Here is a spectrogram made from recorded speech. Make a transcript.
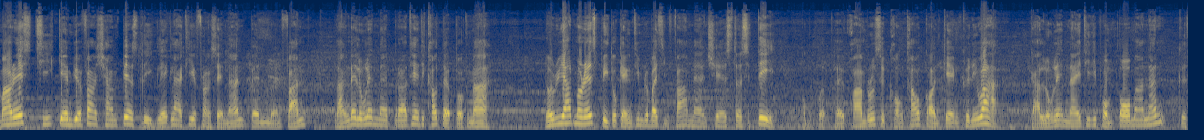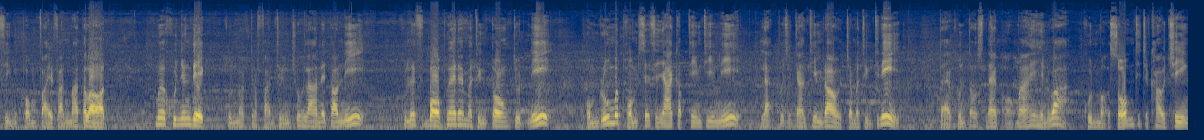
มาเรสชี้เกมยูฟ่าแชมเปี้ยนส์ลีกเล็กแรกที่ฝรั่งเศสนั้นเป็นเหมือนฝัน หลังได้ลงเล่นในประเทศที่เขาเติบโตขึ้นมา โดยริยัดมาเรสปีกตัวเก่งทีมระบายสีฟ้าแมนเชสเตอร์ซิตี้ออกมาเปิดเผยความรู้สึกของเขาก่อนเกมคืนนี้ว่า การลงเล่นในที่ที่ผมโตมานั้น คือสิ่งที่ผมใฝ่ฝันมาตลอด เมื่อคุณยังเด็ก คุณมักจะฝันถึงช่วงเวลาในตอนนี้ คุณเล่นฟุตบอลเพื่อให้ได้มาถึงตรงจุดนี้ ผมรู้เมื่อผมเซ็นสัญญากับทีมทีมนี้ และผู้จัดการทีมเราจะมาถึงที่นี่ แต่คุณต้องแสดงออกมาให้เห็นว่าคุณเหมาะสมที่จะเข้าชิง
